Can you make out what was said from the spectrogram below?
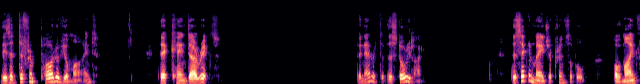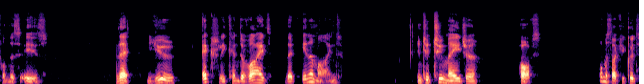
There's a different part of your mind that can direct the narrative, the storyline. The second major principle of mindfulness is that you actually can divide that inner mind into two major halves. Almost like you could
